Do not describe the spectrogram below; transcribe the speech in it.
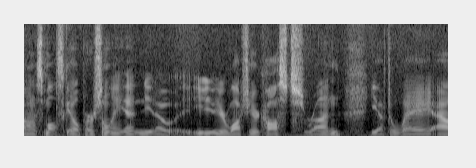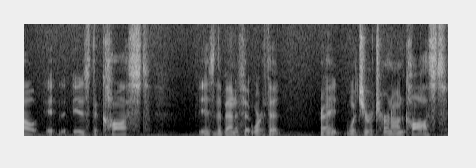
on a small scale personally, and you know, you- you're watching your costs run. You have to weigh out: is the cost, is the benefit worth it? Right? What's your return on cost?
